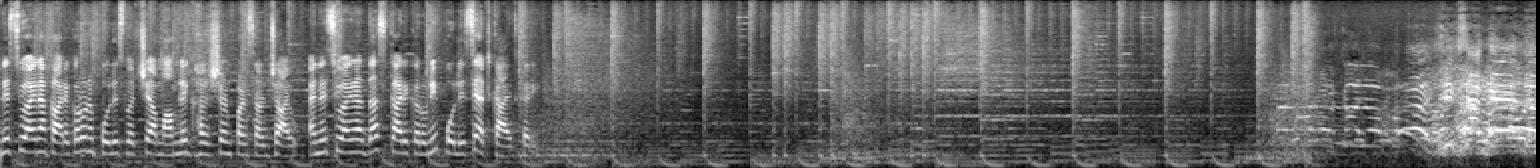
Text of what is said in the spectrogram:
એનએસયુઆઈના કાર્યકરો અને પોલીસ વચ્ચે આ મામલે ઘર્ષણ પણ સર્જાયું. એનએસયુઆઈના દસ કાર્યકરોની પોલીસે અટકાયત કરી. It's again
